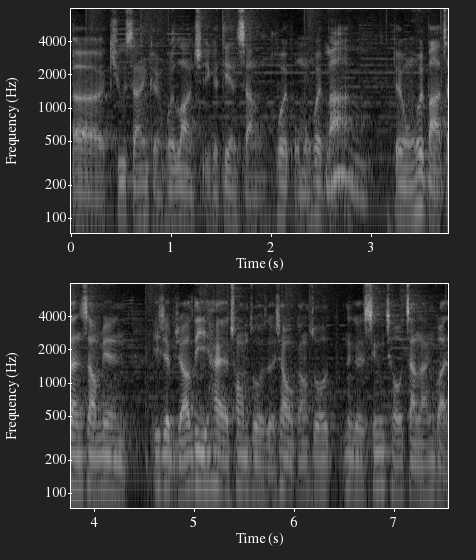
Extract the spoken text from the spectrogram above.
呃 Q 三可能会 launch 一个电商，会我们会把、嗯、对我们会把站上面一些比较厉害的创作者，像我刚说那个星球展览馆，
